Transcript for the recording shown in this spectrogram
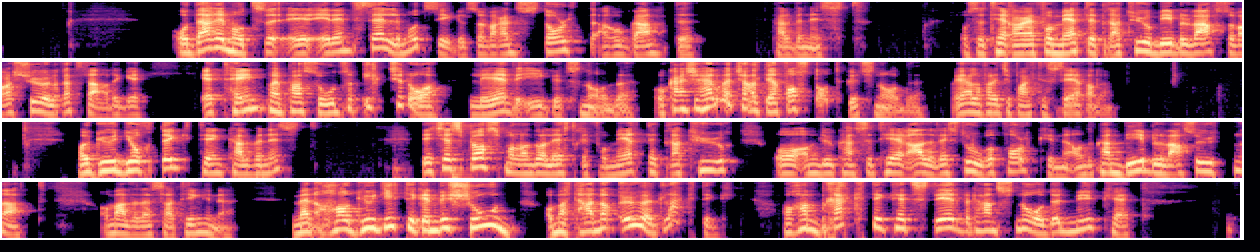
Og Derimot er det en selvmotsigelse å være en stolt, arrogant kalvinist. Å sitere reformert litteratur, bibelvers og være selvrettferdige er tegn på en person som ikke da lever i Guds nåde, og kanskje heller ikke alltid har forstått Guds nåde, og i alle fall ikke praktiserer det. Har Gud gjort deg til en kalvinist? Det er ikke et spørsmål om du har lest reformert litteratur, og om du kan sitere alle de store folkene, om du kan bibelvers utenat om alle disse tingene. Men har Gud gitt deg en visjon om at han har ødelagt deg? Har han brakt deg til et sted ved hans nåde, mykhet,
